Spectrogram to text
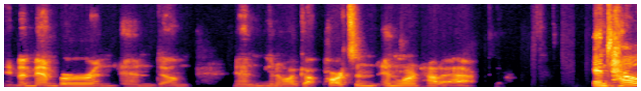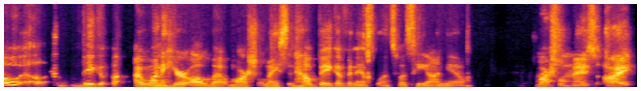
became a member and and um, and you know I got parts and and learned how to act. And how big, I want to hear all about Marshall Mason. How big of an influence was he on you? Marshall Mason, I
